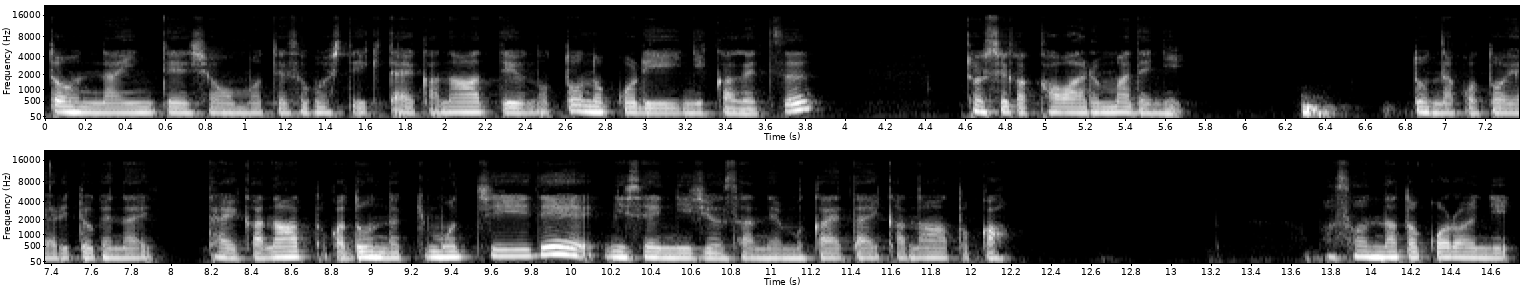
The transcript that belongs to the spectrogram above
どんなインテンションを持って過ごしていきたいかなっていうのと残り2ヶ月年が変わるまでにどんなことをやり遂げないたいかなとかどんな気持ちで2023年迎えたいかなとか、そんなところに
